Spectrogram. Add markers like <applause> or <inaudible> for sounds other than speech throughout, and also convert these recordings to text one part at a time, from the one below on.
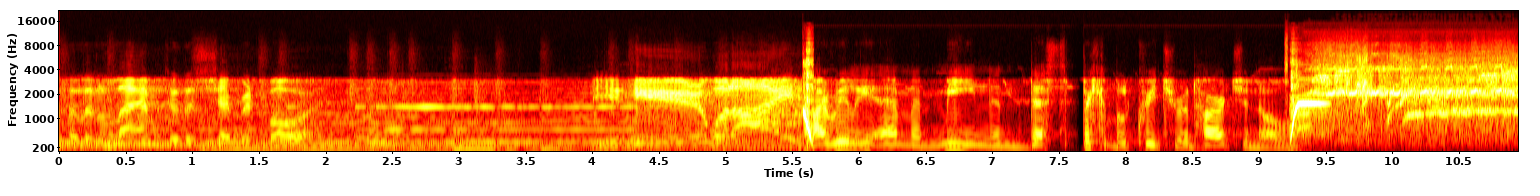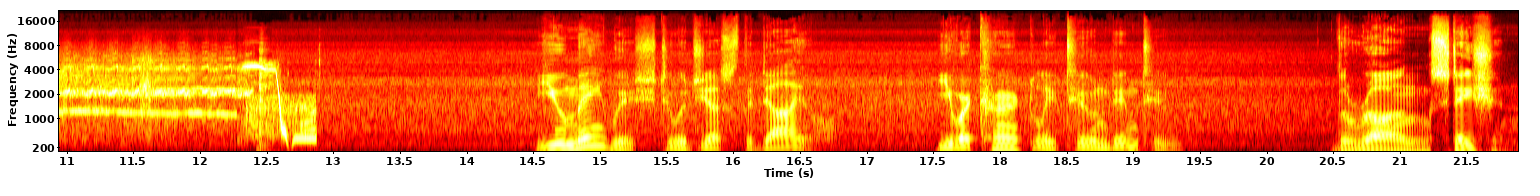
sent the little lamb to the shepherd boy. Do you hear what I I really am a mean and despicable creature at heart, you know. You may wish to adjust the dial. You are currently tuned into the wrong station.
